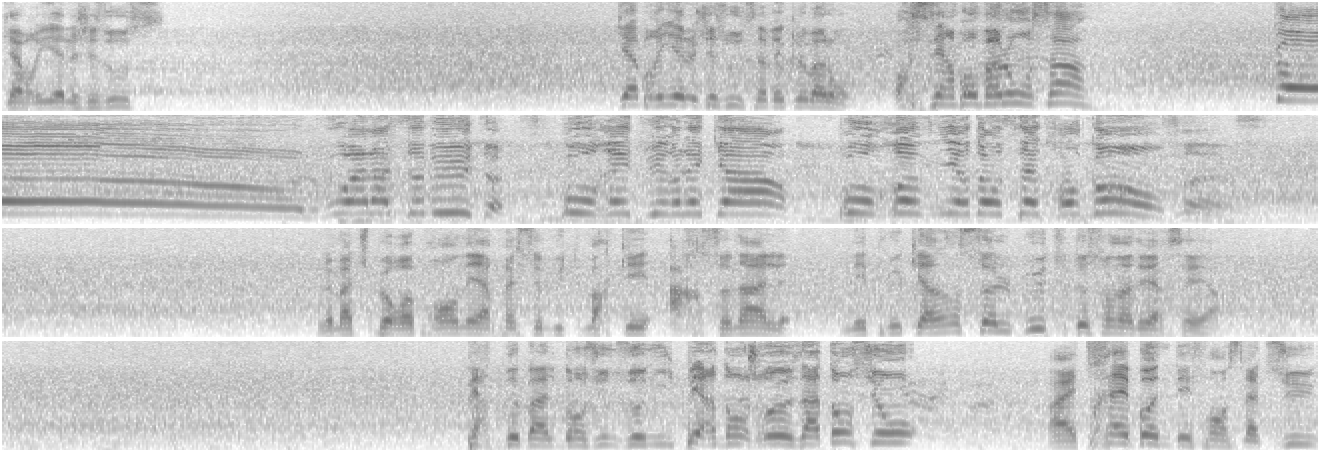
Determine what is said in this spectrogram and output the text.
Gabriel Jesus. Gabriel Jesus avec le ballon. Oh, c'est un bon ballon ça Ce but pour réduire l'écart, pour revenir dans cette rencontre. Le match peut reprendre et après ce but marqué, Arsenal n'est plus qu'à un seul but de son adversaire. Perte de balle dans une zone hyper dangereuse, attention ah, Très bonne défense là-dessus.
